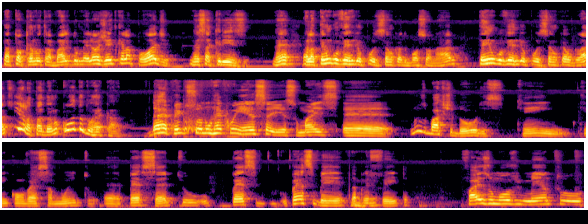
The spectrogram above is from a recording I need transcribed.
tá tocando o trabalho do melhor jeito que ela pode nessa crise. Né? Ela tem um governo de oposição que é do Bolsonaro, tem um governo de oposição que é o Gladys, e ela está dando conta do recado. De repente o senhor não reconheça isso, mas é, nos bastidores, quem, quem conversa muito é, percebe que o, o, PS, o PSB da uhum. prefeita faz um movimento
